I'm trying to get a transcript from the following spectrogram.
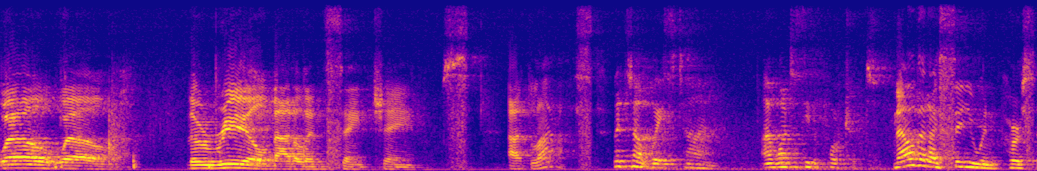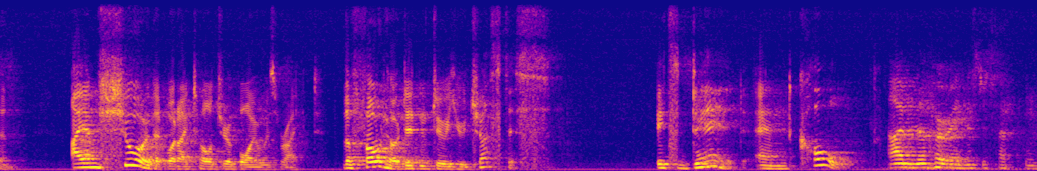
Well, well, the real Madeline St. James. At last. Let's not waste time. I want to see the portrait. Now that I see you in person, I am sure that what I told your boy was right. The photo didn't do you justice. It's dead and cold. I'm in a hurry, Mr. Sartini.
